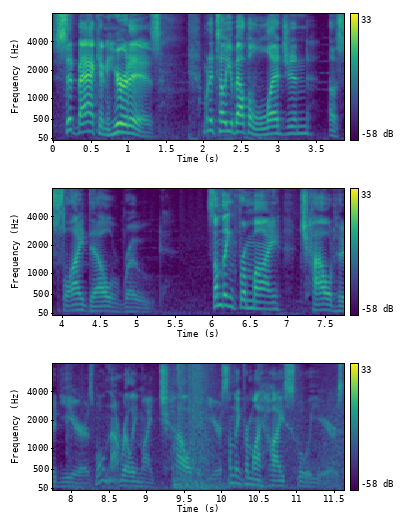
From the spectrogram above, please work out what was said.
sit back and here it is. I'm going to tell you about the legend of Slidell Road. Something from my childhood years. Well, not really my childhood years, something from my high school years.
